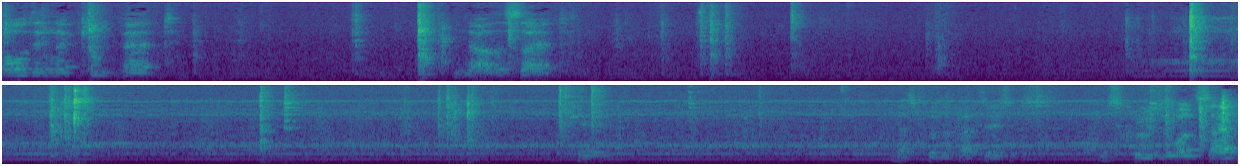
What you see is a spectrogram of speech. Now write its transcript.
holding the keypad on the other side. Okay. Let's put the batteries, the screws on one side.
